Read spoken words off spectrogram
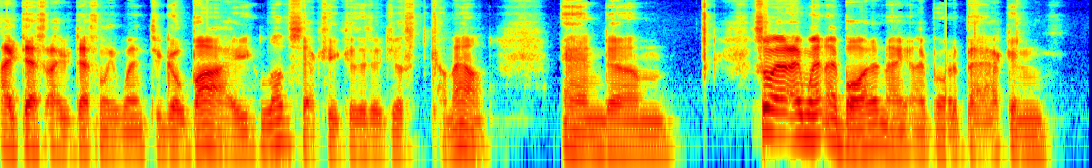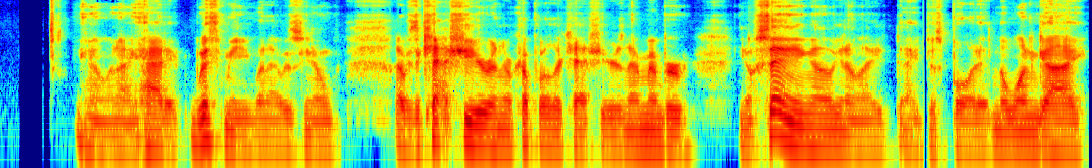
i def- i definitely went to go buy love sexy because it had just come out. And um so i went and i bought it and i, I brought it back and you know, and I had it with me when I was, you know, I was a cashier and there were a couple other cashiers, and I remember, you know, saying, oh, you know, I, I just bought it, and the one guy,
